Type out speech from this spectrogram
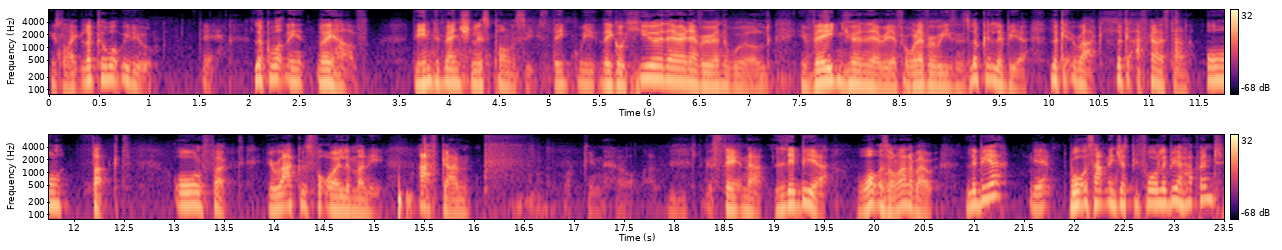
It's like look at what we do. Yeah. Look at what they they have. The interventionist policies. They we, they go here, there, and everywhere in the world, invading here and there for whatever reasons. Look at Libya. Look at Iraq. Look at Afghanistan. All fucked. All fucked. Iraq was for oil and money. Afghan. pff, fucking hell, man. Mm. Look at state in that. Libya. What was all that about? Libya. Yeah. What was happening just before Libya happened?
